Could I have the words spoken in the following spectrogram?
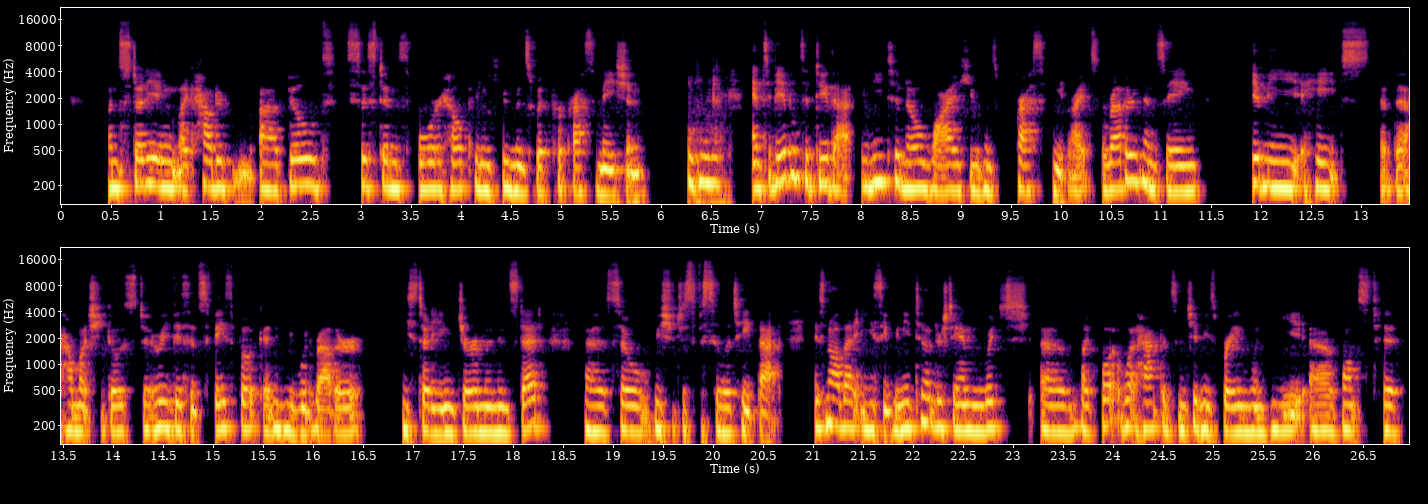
on studying like how to uh, build systems for helping humans with procrastination Mm-hmm. and to be able to do that, we need to know why humans procrastinate, right? So rather than saying Jimmy hates the, how much he goes to revisits Facebook and he would rather be studying German instead, uh, so we should just facilitate that. It's not that easy. We need to understand which, uh, like, what what happens in Jimmy's brain when he uh, wants to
